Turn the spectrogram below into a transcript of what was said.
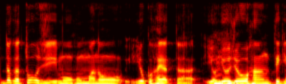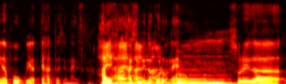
だから当時もうほんまのよく流行ったよ四畳半的なフォークやってはったじゃないですか、はいはいはいはい。初めの頃ね。うんうんうん。それが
